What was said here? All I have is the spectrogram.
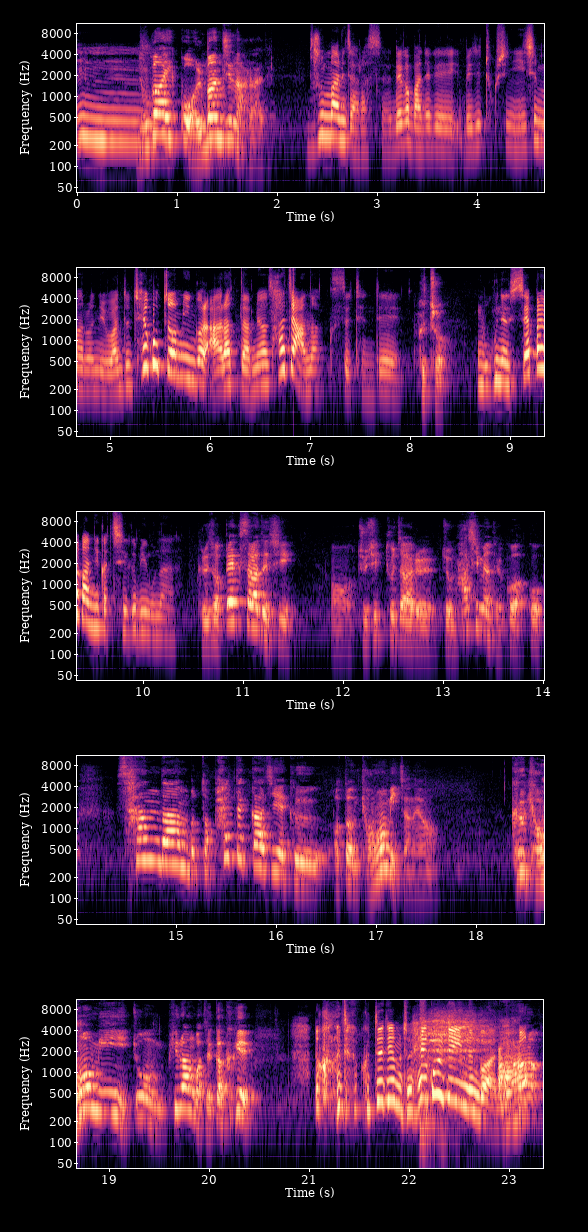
음. 누가 있고 얼마인지는 알아야 돼. 무슨 말인지 알았어요. 내가 만약에 매지톡신 20만 원이 완전 최고점인 걸 알았다면 사지 않았을 텐데 그쵸? 뭐 그냥 새빨가니까 지금이구나. 그래서 백 사듯이 어, 주식 투자를 좀 하시면 될 것 같고 산 다음부터 팔 때까지의 그 어떤 경험이 있잖아요. 그 경험이 좀 필요한 것 같아요. 그러니까 그게 그런데 그때 되면 저 해골돼 있는 거 아니에요? 아,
